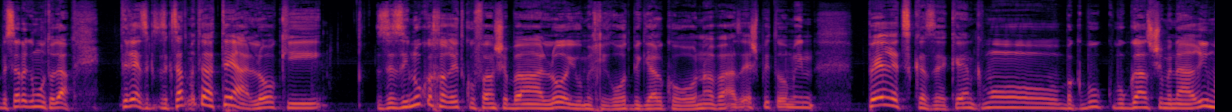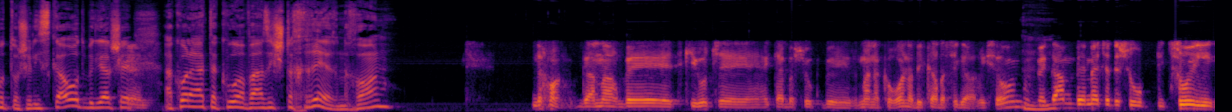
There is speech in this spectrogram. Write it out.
בסדר גמור, תודה. תראה, זה, זה קצת מתעתע, לא? כי זה זינוק אחרי תקופה שבה לא היו מכירות בגלל קורונה, ואז יש פתאום מין פרץ כזה, כן? כמו בקבוק מוגז שמנערים אותו, של עסקאות, בגלל כן. שהכל היה תקוע ואז השתחרר, נכון? נכון, גם הרבה תקיעות שהייתה בשוק בזמן הקורונה, בעיקר בסגר הראשון, mm-hmm. וגם באמת איזשהו פיצוי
